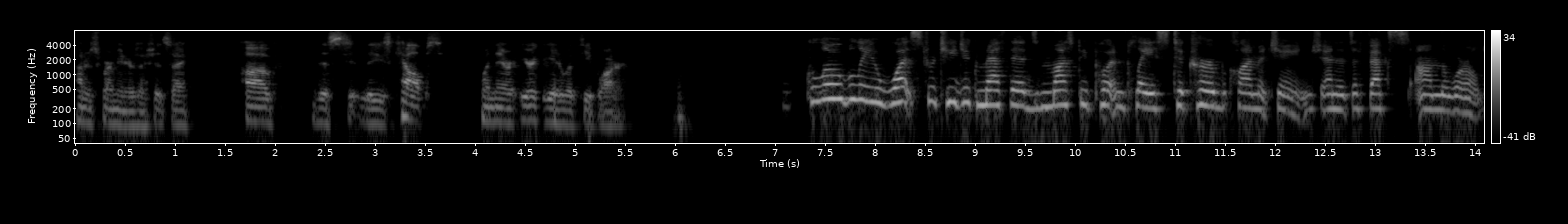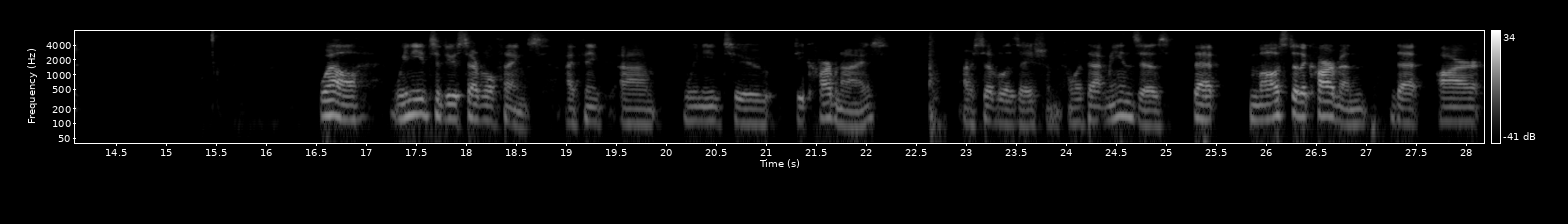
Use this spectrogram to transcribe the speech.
100 square meters, I should say, of this these kelps when they're irrigated with deep water. Globally, what strategic methods must be put in place to curb climate change and its effects on the world? Well, we need to do several things. I think um, we need to decarbonize our civilization. And what that means is that most of the carbon that our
